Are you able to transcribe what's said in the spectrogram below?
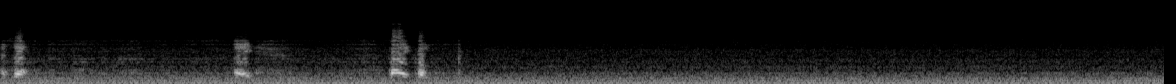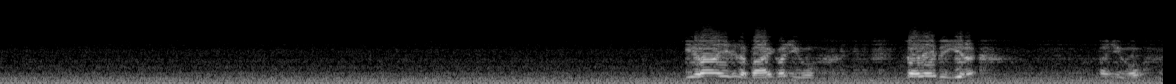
That's it. Right. Back come. You're right in the back, on you go. So there. You go. On you go.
